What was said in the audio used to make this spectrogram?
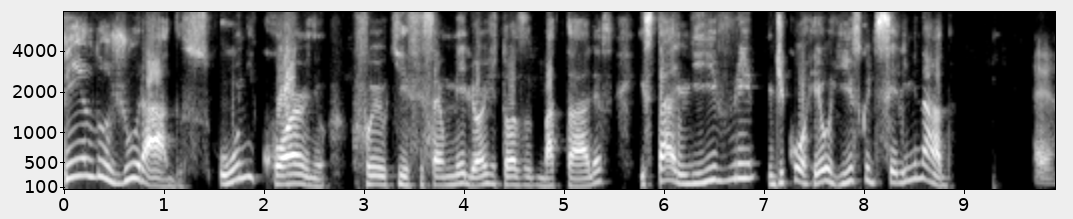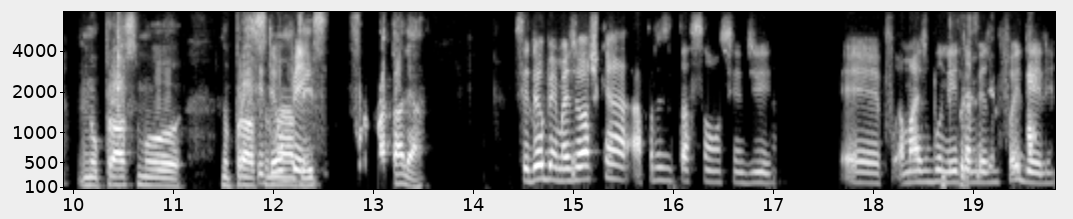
Pelos jurados, o unicórnio foi o que se saiu melhor de todas as batalhas, está livre de correr o risco de ser eliminado É. no próximo, no bem. vez que for batalhar. Se deu bem, mas eu acho que a a apresentação assim de é, a mais bonita mesmo foi dele,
